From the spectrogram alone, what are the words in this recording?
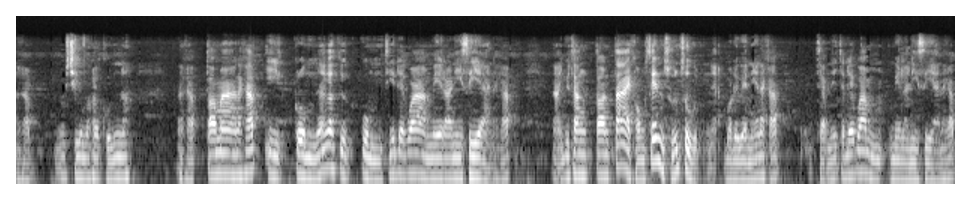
นะครับชื่อไม่ค่อยคุ้นเนาะนะครับ ต่อมานะครับอีกกลุ่มนั่นก็คือกลุ่มที่เรียกว่าเมรานีเซียนะครับ อยู่ทางตอนใต้ของเส้นศูนย์สูตรเนี่ยบริเวณนี้นะครับแถบนี้จะเรียกว่าเมลานีเซียนะครับ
